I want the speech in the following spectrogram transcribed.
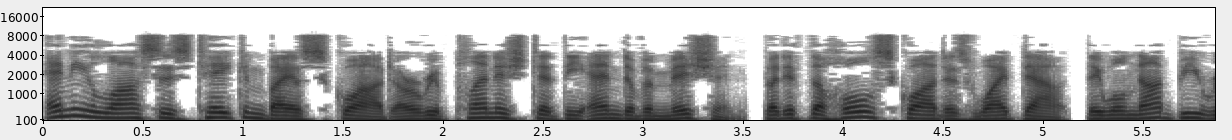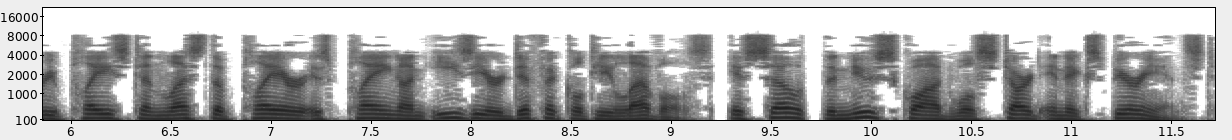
Any losses taken by a squad are replenished at the end of a mission, but if the whole squad is wiped out, they will not be replaced unless the player is playing on easier difficulty levels, if so, the new squad will start inexperienced.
